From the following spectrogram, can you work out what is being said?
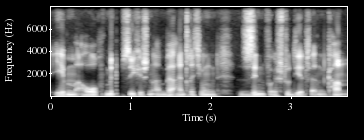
eben auch mit psychischen Beeinträchtigungen sinnvoll studiert werden kann.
